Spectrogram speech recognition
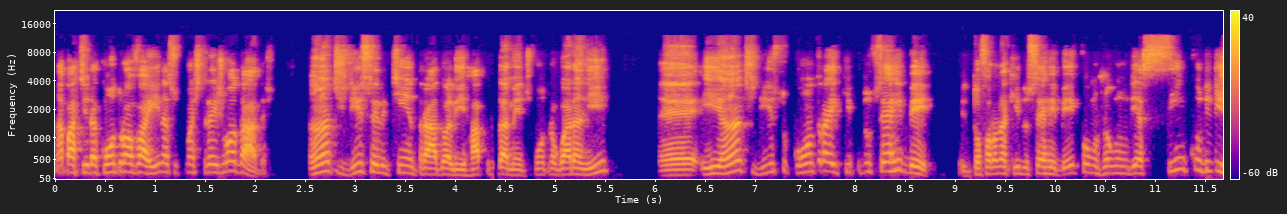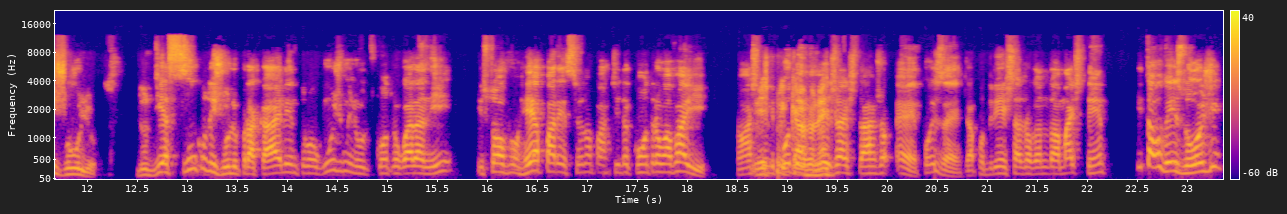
na partida contra o Havaí nas últimas três rodadas. Antes disso, ele tinha entrado ali rapidamente contra o Guarani, é, e antes disso, contra a equipe do CRB. Estou falando aqui do CRB, que foi um jogo no dia 5 de julho. Do dia 5 de julho para cá, ele entrou alguns minutos contra o Guarani e só reapareceu na partida contra o Havaí. Então acho que ele poderia né? já estar. É, pois é, já poderia estar jogando há mais tempo e talvez hoje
